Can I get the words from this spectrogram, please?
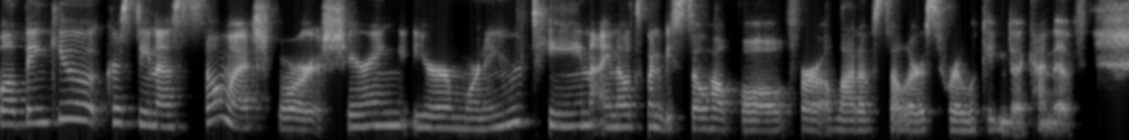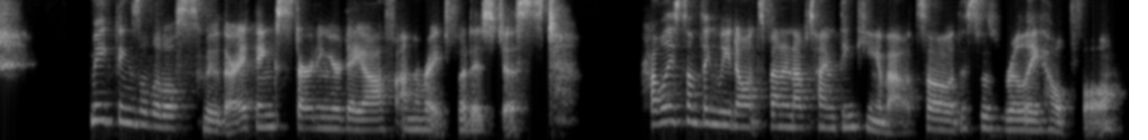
Well, thank you, Christina, so much for sharing your morning routine. I know it's going to be so helpful for a lot of sellers who are looking to kind of make things a little smoother. I think starting your day off on the right foot is just probably something we don't spend enough time thinking about. So, this was really helpful.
